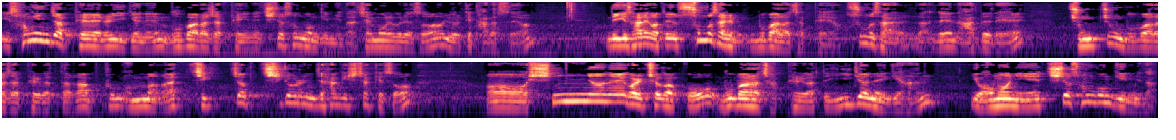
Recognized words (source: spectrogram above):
이 성인 자폐를 이겨낸 무바라 자폐인의 치료 성공기입니다. 제목을 그래서 이렇게 달았어요. 근데 이 사례가 어떤 20살 무바라 자폐예요. 20살 된 아들의 중증 무바라 자폐를 갖다가 엄마가 직접 치료를 이제 하기 시작해서 어 10년에 걸쳐 갖고 무바라 자폐를 갖다 이겨내게 한 이 어머니의 치료 성공기입니다.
